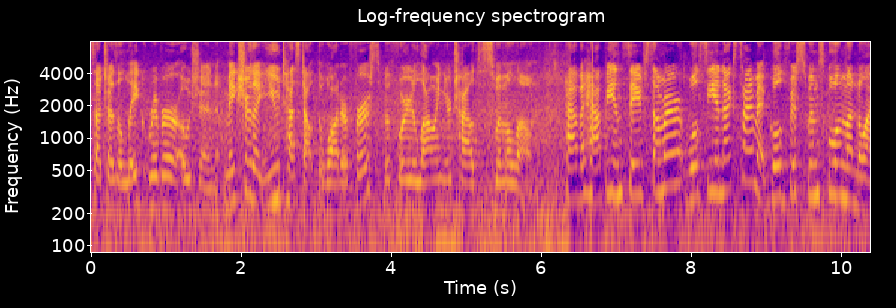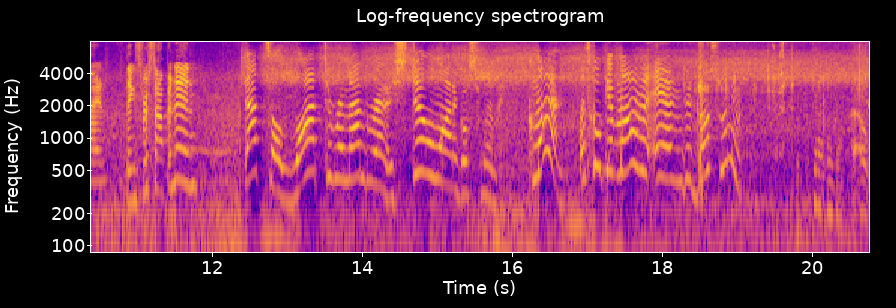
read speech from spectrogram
such as a lake, river, or ocean, make sure that you test out the water first before you're allowing your child to swim alone. Have a happy and safe summer. We'll see you next time at Goldfish Swim School in Mundelein. Thanks for stopping in. That's a lot to remember and I still want to go swimming. Come on, let's go get mom and go swimming. Get up and go. Oh.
